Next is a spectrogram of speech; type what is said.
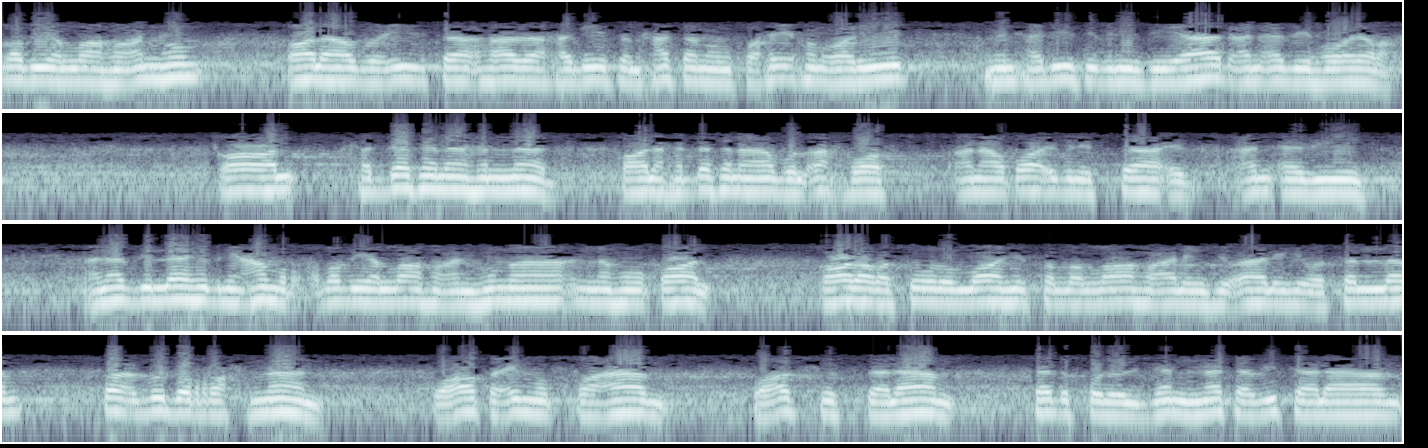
رضي الله عنهم قال أبو عيسى هذا حديث حسن صحيح غريب من حديث ابن زياد عن أبي هريرة. قال حدثنا هناد قال حدثنا أبو الأحوص عن عطاء بن السائب عن أبيه عن عبد الله بن عمرو رضي الله عنهما أنه قال قال رسول الله صلى الله عليه وآله وسلم اعبدوا الرحمن وأطعموا الطعام وأفشوا السلام تدخل الجنة بسلام.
